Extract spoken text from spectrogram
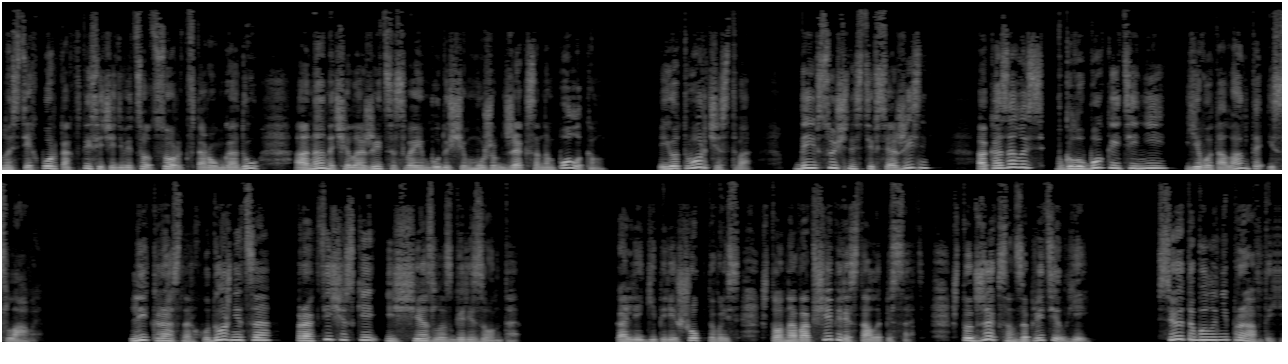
Но с тех пор, как в 1942 году она начала жить со своим будущим мужем Джексоном Поллоком, ее творчество да и в сущности вся жизнь, оказалась в глубокой тени его таланта и славы. Ли Краснер, художница, практически исчезла с горизонта. Коллеги перешептывались, что она вообще перестала писать, что Джексон запретил ей. Все это было неправдой.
